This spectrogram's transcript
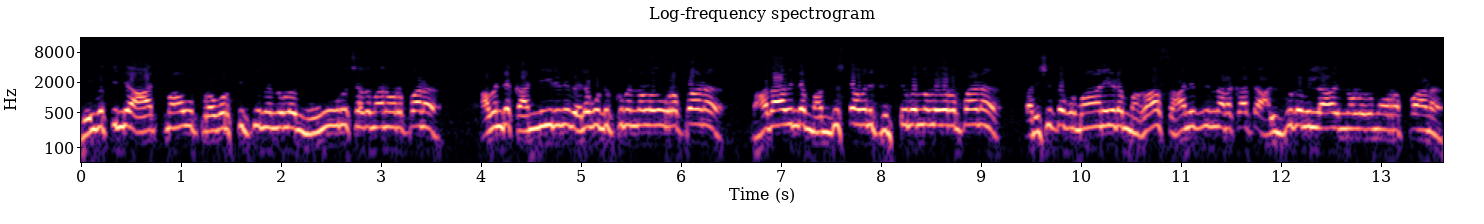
ദൈവത്തിന്റെ ആത്മാവ് പ്രവർത്തിക്കും എന്നുള്ളത് നൂറ് ശതമാനം ഉറപ്പാണ്. അവന്റെ കണ്ണീരിന് വില കൊടുക്കുമെന്നുള്ളത് ഉറപ്പാണ്. മാതാവിന്റെ മധ്യസ്ഥ അവന് കിട്ടുമെന്നുള്ളത് ഉറപ്പാണ്. പരിശുദ്ധ കുർബാനയുടെ മഹാസാന്നിധ്യത്തിൽ നടക്കാത്ത അത്ഭുതമില്ല എന്നുള്ളതും ഉറപ്പാണ്.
